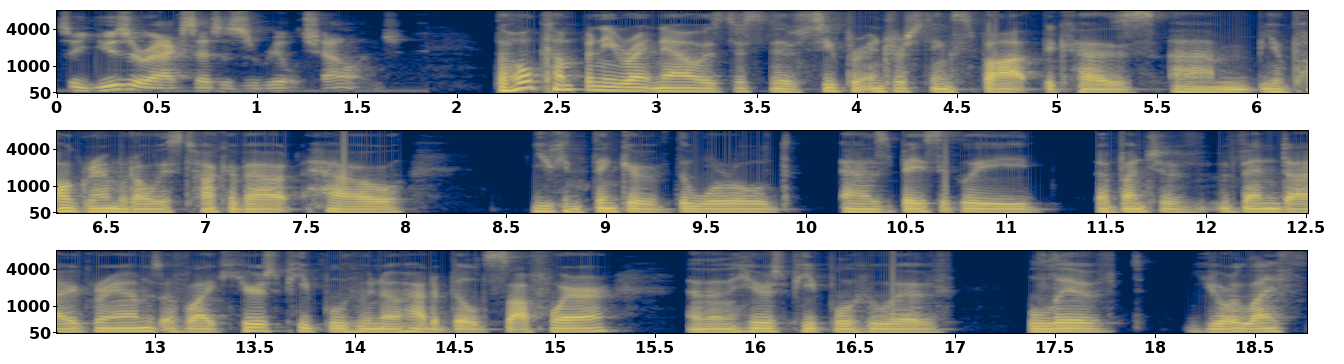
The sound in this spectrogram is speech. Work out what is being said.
So user access is a real challenge. The whole company right now is just a super interesting spot because um, you know paul graham would always talk about how you can think of the world as basically a bunch of venn diagrams of like here's people who know how to build software and then here's people who have lived your life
